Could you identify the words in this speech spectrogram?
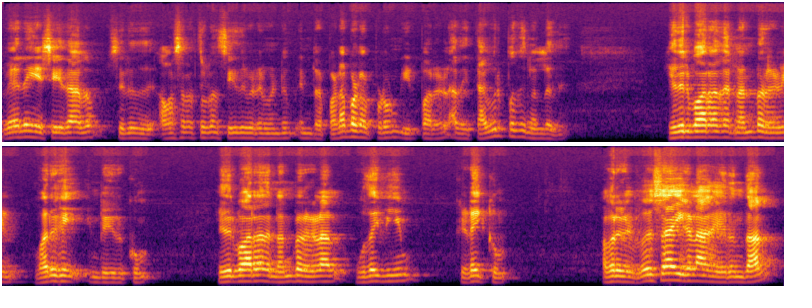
வேலையை செய்தாலும் சிறிது அவசரத்துடன் செய்துவிட வேண்டும் என்ற படபடப்புடன் இருப்பார்கள். அதை தவிர்ப்பது நல்லது. எதிர்பாராத நண்பர்களின் வருகை இன்று இருக்கும். எதிர்பாராத நண்பர்களால் உதவியும் கிடைக்கும். அவர்கள் விவசாயிகளாக இருந்தால்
